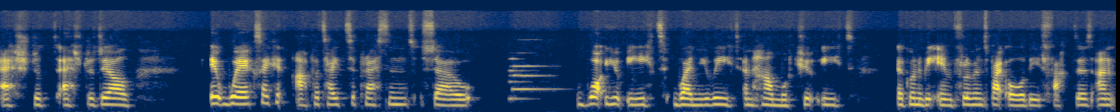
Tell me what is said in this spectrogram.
estrad- estradiol. It works like an appetite suppressant. So, what you eat, when you eat, and how much you eat are going to be influenced by all these factors. And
